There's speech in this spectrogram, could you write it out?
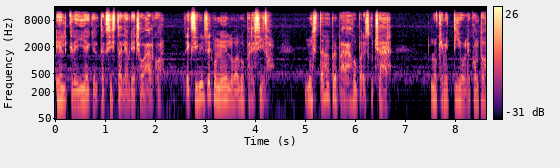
Él creía que el taxista le habría hecho algo, exhibirse con él o algo parecido. No estaba preparado para escuchar lo que mi tío le contó.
